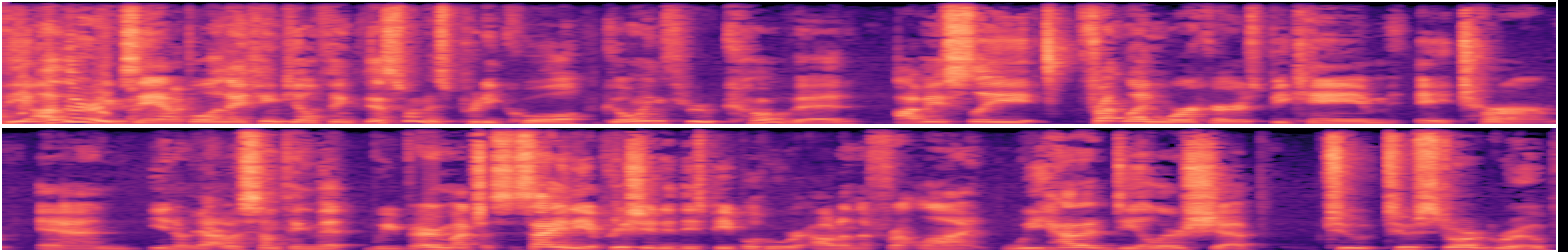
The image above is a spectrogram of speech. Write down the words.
the other example, and I think you'll think this one is pretty cool, going through COVID, obviously frontline workers became a term and you know that yeah. was something that we very much as society appreciated these people who were out on the front line. We had a dealership two two store group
